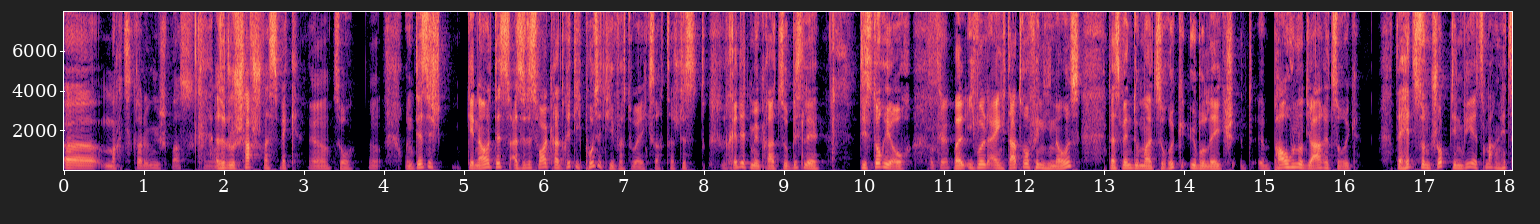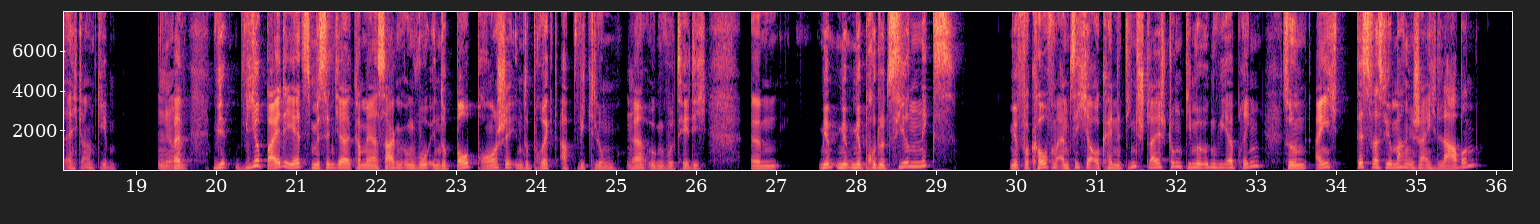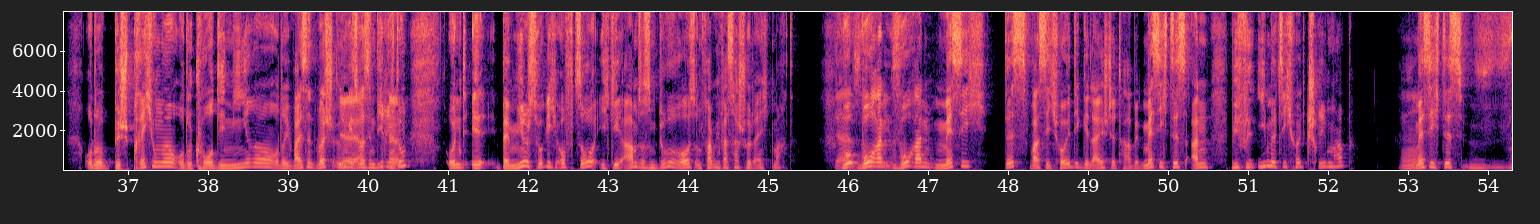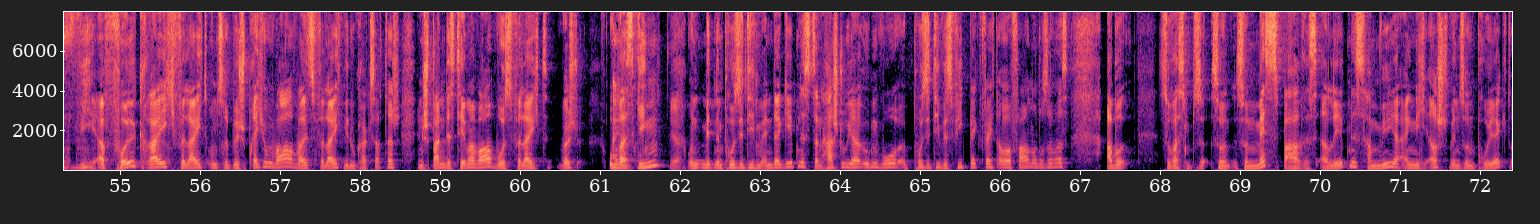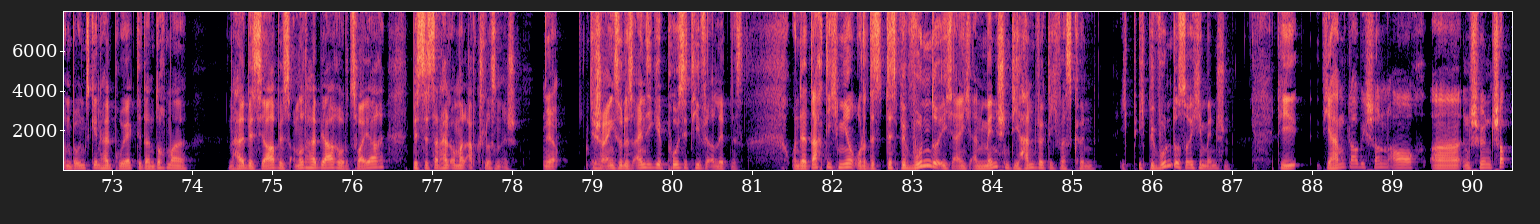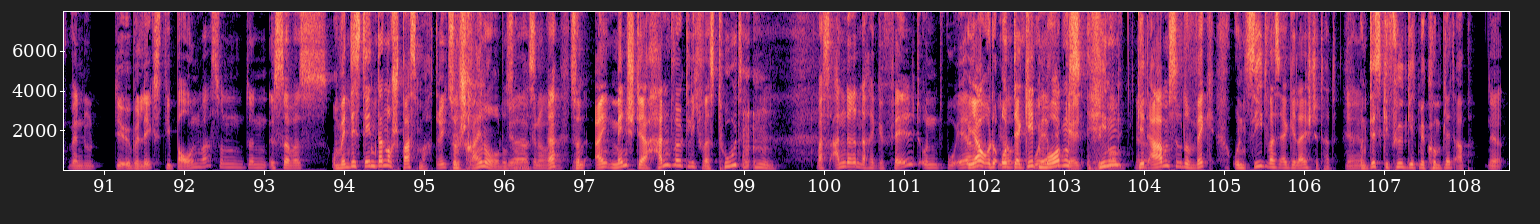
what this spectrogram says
Äh, Macht es gerade irgendwie Spaß. Also du schaffst was weg. Ja. So. Ja. Und das ist genau das, also das war gerade richtig positiv, was du eigentlich gesagt hast. Das rettet mir gerade so ein bisschen die Story auch. Okay. Weil ich wollte eigentlich darauf hin hinaus, dass wenn du mal zurück überlegst, ein paar hundert Jahre zurück, da hättest du einen Job, den wir jetzt machen, hätte es eigentlich gar nicht geben. Ja. Weil wir, wir beide jetzt, wir sind ja, kann man ja sagen, irgendwo in der Baubranche, in der Projektabwicklung, ja, irgendwo tätig. Ähm, wir, wir, wir produzieren nichts. Wir verkaufen an sich ja auch keine Dienstleistung, die wir irgendwie erbringen, sondern eigentlich das, was wir machen, ist eigentlich labern oder Besprechungen oder koordinieren oder ich weiß nicht, was, irgendwie Ja, sowas in die Ja. Richtung. Und äh, bei mir ist es wirklich oft so, ich gehe abends aus dem Büro raus und frage mich, was hast du heute eigentlich gemacht? Ja, Wo, woran, woran messe ich das, was ich heute geleistet habe, messe ich das an, wie viel E-Mails ich heute geschrieben habe? Mhm. Messe ich das, wie erfolgreich vielleicht unsere Besprechung war, weil es vielleicht, wie du gerade gesagt hast, ein spannendes Thema war, wo es vielleicht weißt, um Ein- was ging ja. und mit einem positiven Endergebnis, dann hast du ja irgendwo positives Feedback vielleicht auch erfahren oder sowas. Aber sowas, so, so, so ein messbares Erlebnis haben wir ja eigentlich erst, wenn so ein Projekt, und bei uns gehen halt Projekte dann doch mal ein halbes Jahr bis anderthalb Jahre oder zwei Jahre, bis das dann halt auch mal abgeschlossen ist. Ja. Das ist eigentlich so das einzige positive Erlebnis. Und da dachte ich mir, oder das, das bewundere ich eigentlich an Menschen, die handwerklich was können. Ich, ich bewundere solche Menschen. Die, die haben, glaube ich, schon auch äh, einen schönen Job, wenn du dir überlegst, die bauen was und dann ist da was. Und wenn das denen dann noch Spaß macht, Richtig. so ein Schreiner oder Ja, sowas. genau. Ja, so ein, ein Mensch, der handwerklich was tut, Was anderen nachher gefällt und wo er. ja, oder, und der geht morgens hin, bekommt. geht ja. abends wieder weg und sieht, was er geleistet hat. Ja, ja. Und das Gefühl geht mir komplett ab. Ja.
